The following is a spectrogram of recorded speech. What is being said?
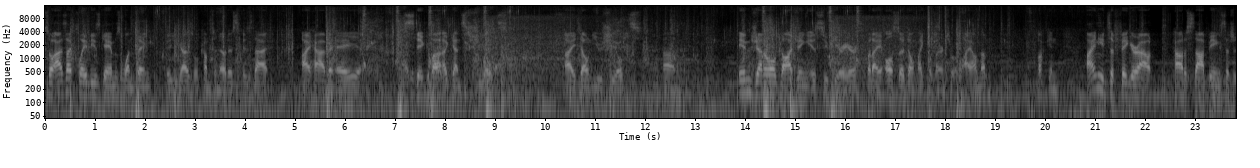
So as I play these games, one thing that you guys will come to notice is that I have a stigma against shields. I don't use shields. Um, in general, dodging is superior, but I also don't like to learn to rely on them. Fucking... I need to figure out how to stop being such a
